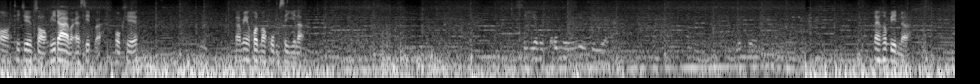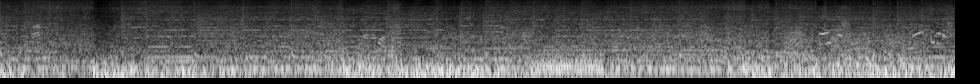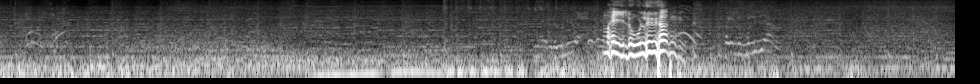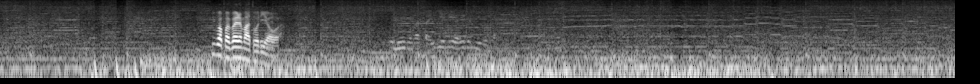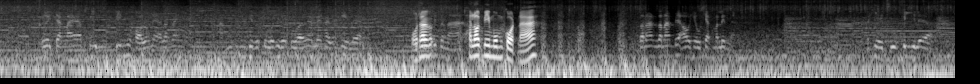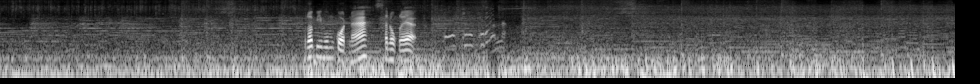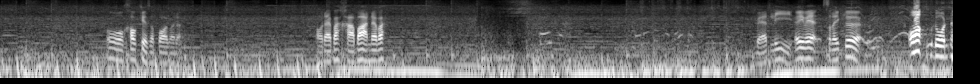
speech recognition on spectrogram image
อ๋อที72พี่ได้ป่ะแอซิดป่ะโอเค แล้วมีคนมาคุมซีละกียร์ผมคุมเองที่ดีอะไม่ควรได้เครื่องบินเหรอ ไม่รู้เรื่อง ไม่รู้เรื่อง พี่ว่าไปไม่ได้มาตัวเดียวอะไม่รู้เหมือนกันแต่ไอ้เหี้ยนี่อะไรที่มันมีเหมือนกันเคยจังไรอะปีนปีนภูเขาลงเนี่ยแล้วแม่งหันทีละตัวทีละตัวแม่งไม่ใครสังเกตเลยอะโอ้ถ้าปริศนาถ้ารถมีมุมกดนะ ตอนนั้นตอนนั้นไปเอาเฮลแคทมาเล่นอะไอ้เฮียคิวฟรีเลยอะรถมีมุมกดนะ สนุกเลยอะนั่นล่ะโอ้ เข้าเขตสปอนมาแล้วเอาได้ปะคาบ้านได้ปะ แบดลี่ เอ้ยไม่สไลเกอร์ ออกโดน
